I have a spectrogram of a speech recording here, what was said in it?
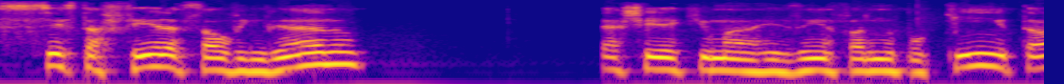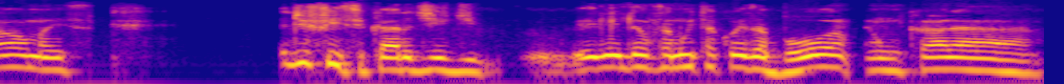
sexta-feira, salvo engano. Achei aqui uma resenha falando um pouquinho e tal, mas é difícil, cara. De, de- ele lança muita coisa boa. É um cara,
